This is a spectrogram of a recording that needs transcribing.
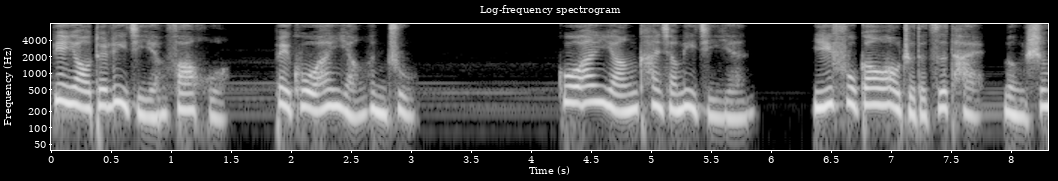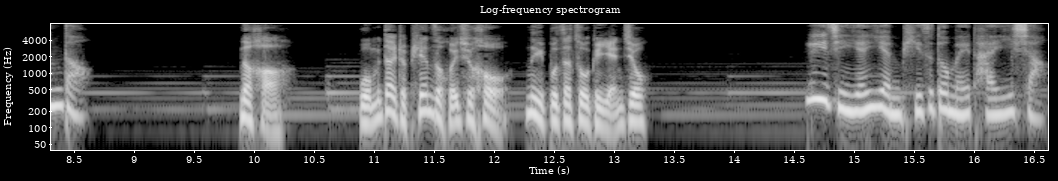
便要对厉谨言发火，被顾安阳摁住。顾安阳看向厉谨言，一副高傲者的姿态。冷声道：“那好，我们带着片子回去后，内部再做个研究。”厉谨言眼皮子都没抬一下。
